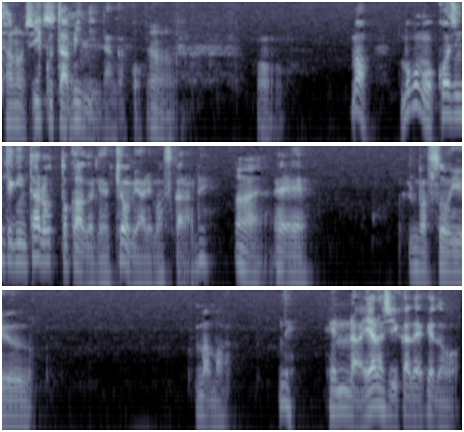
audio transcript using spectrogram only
楽しい行くたびになんかこう、うん。うんまあ、僕も個人的にタロットカードには興味ありますからね。はい。ええまあそういう、まあまあ、ね、変な、やらしい言い方やけど、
